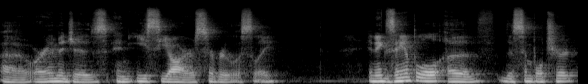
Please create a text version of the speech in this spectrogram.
uh, or images in ECR serverlessly. An example of the simple Chur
